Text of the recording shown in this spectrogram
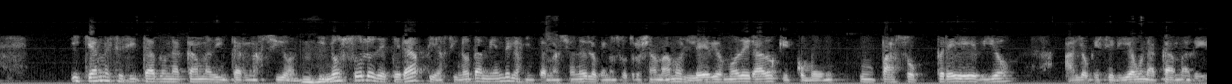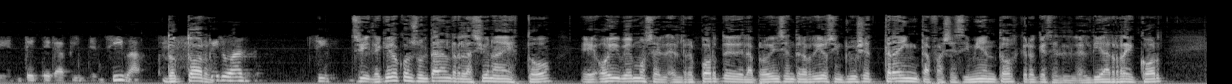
y que han necesitado una cama de internación. Y no solo de terapia, sino también de las internaciones de lo que nosotros llamamos leve o moderado, que es como un, paso previo a lo que sería una cama de, terapia intensiva. Doctor. Sí. le quiero consultar en relación a esto. Eh, hoy vemos el, reporte de la provincia de Entre Ríos, incluye 30 fallecimientos, creo que es el, día récord,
